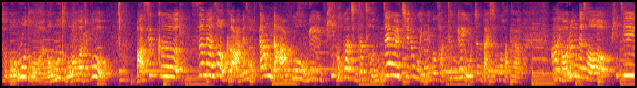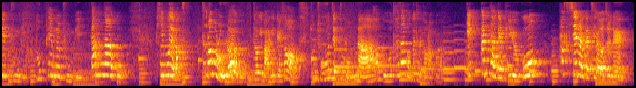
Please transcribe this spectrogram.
저 너무 더워요. 너무 더워가지고 마스크 쓰면서 그 안에서 막땀 나고 우리 피부가 진짜 전쟁을 치르고 있는 것 같은 게 요즘 날씨인 것 같아요. 아 여름 돼서 피지 분비, 노폐물 분비, 땀 나고 피부에 막 트러블 올라오고 걱정이 많이 돼서 좀 좋은 제품 없나 하고 찾아보게 되더라고요. 깨끗하게 비우고 확실하게 채워주는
